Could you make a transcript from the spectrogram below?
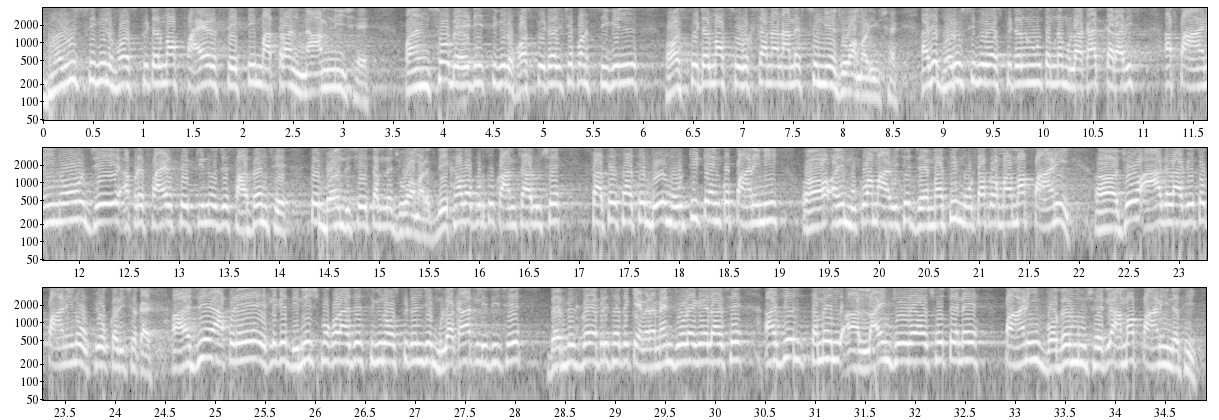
ભરૂચ સિવિલ હોસ્પિટલમાં ફાયર સેફટી માત્ર નામની છે. પાંચસો બેડની સિવિલ હોસ્પિટલ છે, પણ સિવિલ હોસ્પિટલમાં સુરક્ષાના નામે શૂન્ય જોવા મળ્યું છે. આજે ભરૂચ સિવિલ હોસ્પિટલની હું તમને મુલાકાત કરાવીશ. આ પાણીનો જે આપણે ફાયર સેફટીનો જે સાધન છે, તે બંધ છે તમને જોવા મળે. દેખાવા પૂરતું કામ ચાલુ છે. સાથે સાથે બહુ મોટી ટેન્કો પાણીની અહીં મૂકવામાં આવી છે, જેમાંથી મોટા પ્રમાણમાં પાણી જો આગ લાગે તો પાણીનો ઉપયોગ કરી શકાય. આજે આપણે, એટલે કે દિનેશ મકવાણા આજે સિવિલ હોસ્પિટલની જે મુલાકાત લીધી છે, ધર્મેશભાઈ આપણી સાથે કેમેરામેન જોડાઈ ગયેલા છે. આજે તમે લાઈન જોઈ રહ્યા છો, તેને પાણી વગરનું છે એટલે આમાં પાણી નથી.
